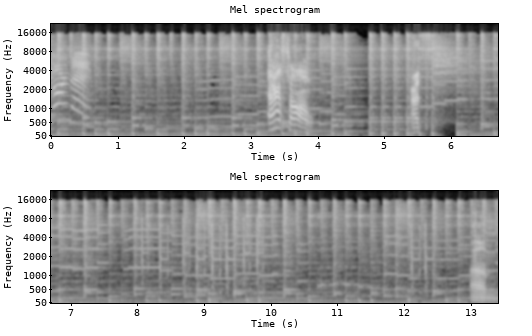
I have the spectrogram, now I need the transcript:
your name? Asshole! Uh, um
